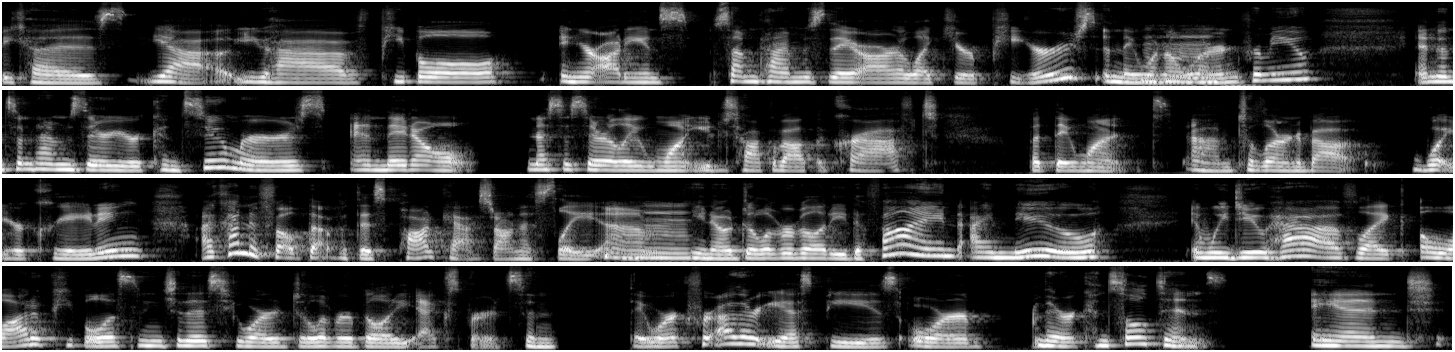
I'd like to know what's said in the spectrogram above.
because, yeah, you have people in your audience. Sometimes they are like your peers and they want to Mhm. learn from you. And then sometimes they're your consumers and they don't necessarily want you to talk about the craft, but they want um, to learn about what you're creating. I kind of felt that with this podcast, honestly. Um, Mhm. you know, deliverability defined, I knew, and we do have like a lot of people listening to this who are deliverability experts and they work for other ESPs or they're consultants. And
